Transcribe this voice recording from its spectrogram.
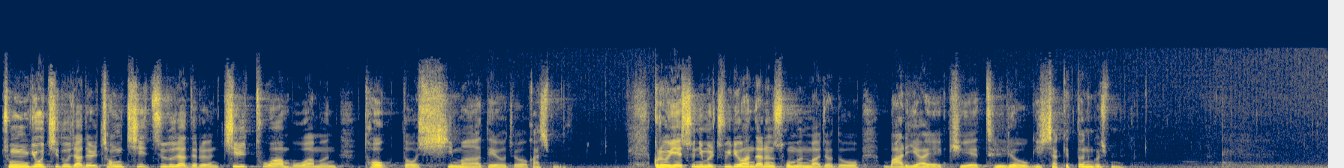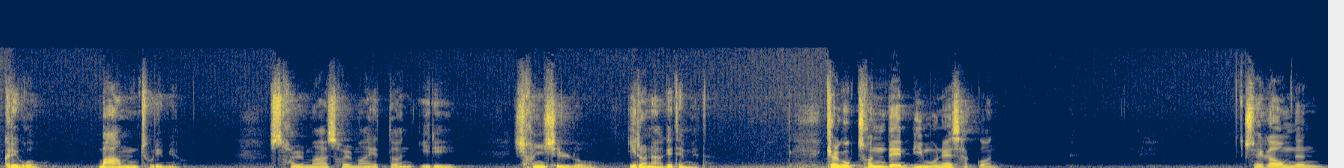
종교 지도자들, 정치 지도자들은 질투와 모함은 더욱더 심화되어져 갔습니다. 그리고 예수님을 죽이려 한다는 소문마저도 마리아의 귀에 들려오기 시작했던 것입니다. 그리고 마음 졸이며 설마 설마 했던 일이 현실로 일어나게 됩니다. 결국 전대미문의 사건, 죄가 없는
